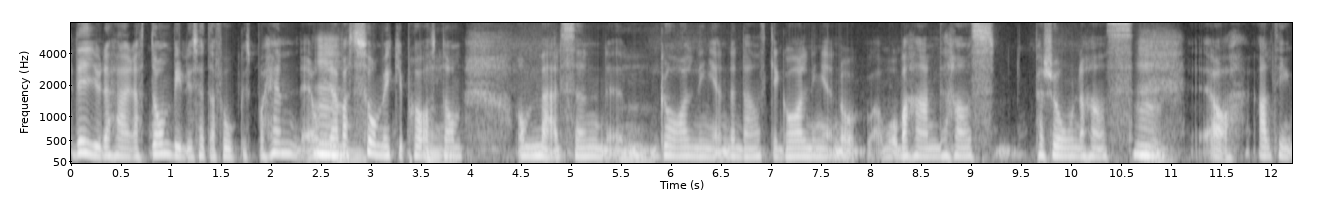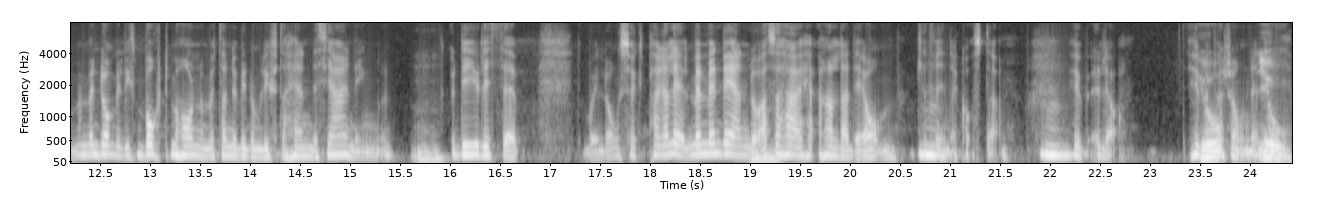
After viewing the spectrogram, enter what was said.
det är ju det här att de vill ju sätta fokus på henne. Och Det har varit så mycket prat om, om Madsen, eh, galningen, den danska galningen. Och, och vad han, hans person och hans... Ja, allting. Men, men de vill liksom bort med honom utan nu vill de lyfta hennes gärning. Och, och det är ju lite... Det var en långsökt parallell. Men, men det är ändå, alltså här handlar det om Katrin da Costa. Huvud, eller ja, huvudpersonen jo, i...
